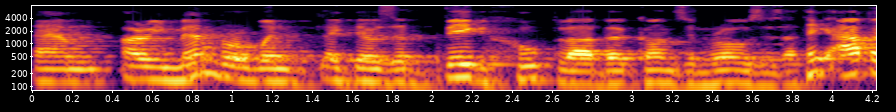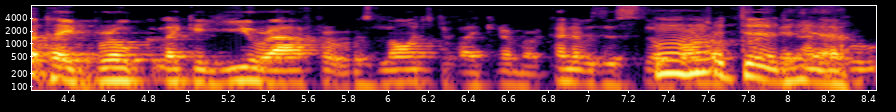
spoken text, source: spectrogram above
um, I remember when like there was a big hoopla about Guns N' Roses. I think Appetite broke like a year after it was launched, if I can remember. Kind of was a slow burner it did, and yeah. They were,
